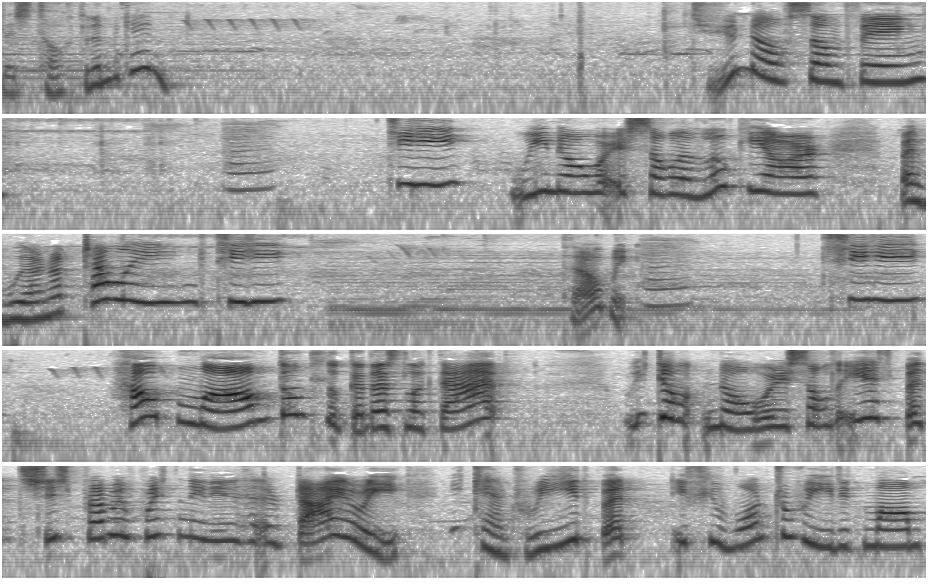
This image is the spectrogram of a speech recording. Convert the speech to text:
Let's talk to them again. Do you know something? Uh, tee we know where Isolde and Loki are, but we are not telling. Tee Tell me. Uh, tee Help, Mom! Don't look at us like that! We don't know where Isolde is, but she's probably written it in her diary. We can't read, but if you want to read it, Mom,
